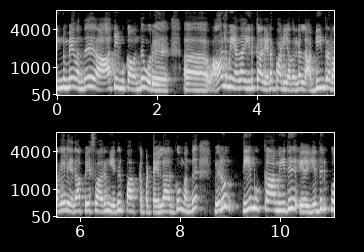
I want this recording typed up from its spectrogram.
இன்னுமே வந்து அதிமுக வந்து ஒரு ஆளுமையாக தான் இருக்கார் எடப்பாடி அவர்கள் அப்படின்ற வகையில் ஏதாவது பேசுவாருன்னு எதிர்பார்க்கப்பட்ட எல்லாருக்கும் வந்து வெறும் திமுக மீது எ- எதிர்ப்பு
